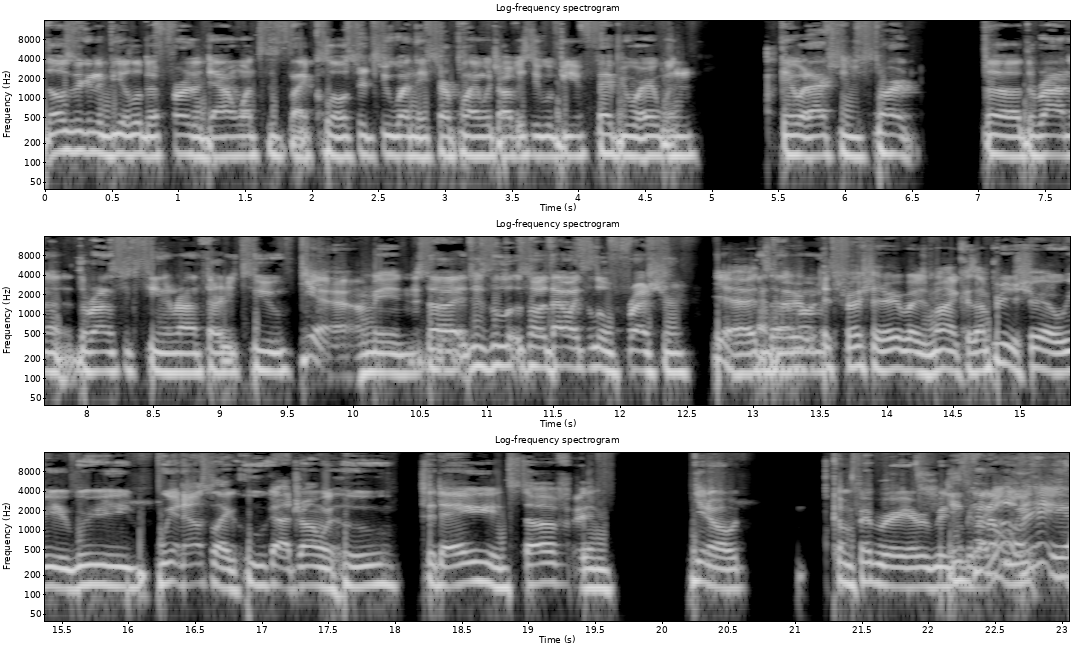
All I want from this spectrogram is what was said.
those are gonna be a little bit further down once it's like closer to when they start playing, which obviously would be in February when they would actually start the the round of, the round of sixteen and round thirty two. Yeah, I mean, So it just a little, so that way it's a little fresher. yeah, it's uh, it's fresh at everybody's mind because I'm pretty sure we we we announced like who got drawn with who today and stuff, and you know, come February, everybody's It's gonna be like, oh, weird. hey,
